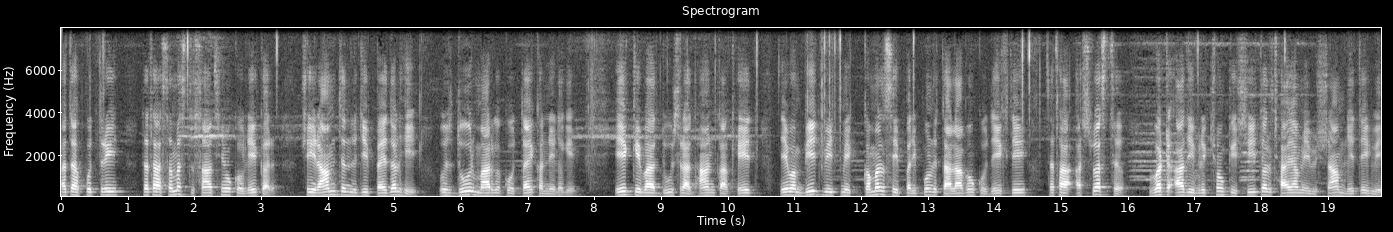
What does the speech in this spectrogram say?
अतः पुत्री तथा समस्त साथियों को लेकर श्री रामचंद्र जी पैदल ही उस दूर मार्ग को तय करने लगे। एक के बाद दूसरा धान का खेत एवं बीच बीच में कमल से परिपूर्ण तालाबों को देखते तथा अस्वस्थ वट आदि वृक्षों की शीतल छाया में विश्राम लेते हुए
